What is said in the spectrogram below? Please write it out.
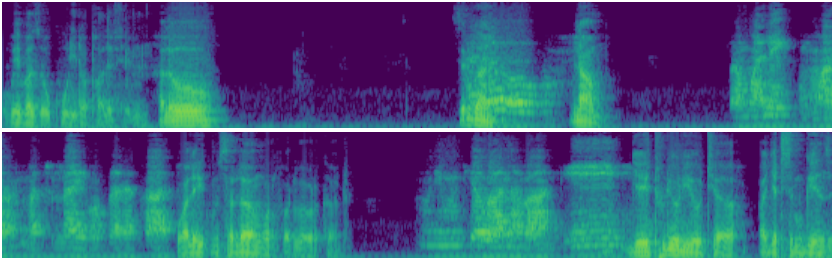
obeebaza okuwulira pal fm halo seruganda nam Assalamu alaikum warahmatullahi waalaikum salamu warahmatullahi wabarakatu Muli mutya baana bange? gye tuli oli otya ajatise mugenze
